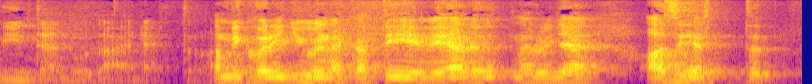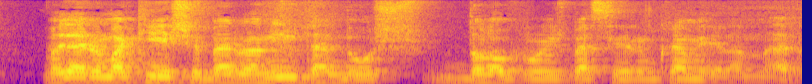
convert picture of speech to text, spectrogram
Nintendo direct amikor így ülnek a tévé előtt, mert ugye azért Vagy erről majd később, erről a Nintendo-s dologról is beszélünk, remélem, mert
